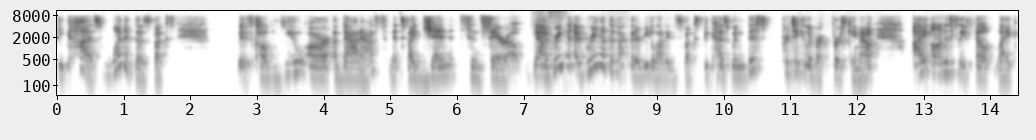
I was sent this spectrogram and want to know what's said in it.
because one of those books is called You Are a Badass, and it's by Jen Sincero. Yes. Now I bring I bring up the fact that I read a lot of these books because when this particular book first came out, I honestly felt like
